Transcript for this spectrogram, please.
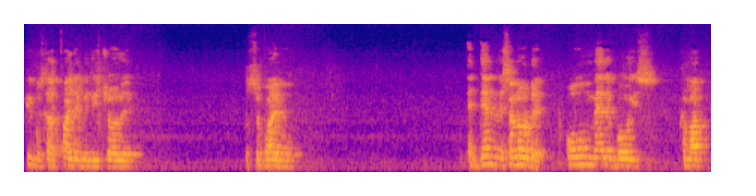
People start fighting with each other for survival. And then there's another. All men and boys come up.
